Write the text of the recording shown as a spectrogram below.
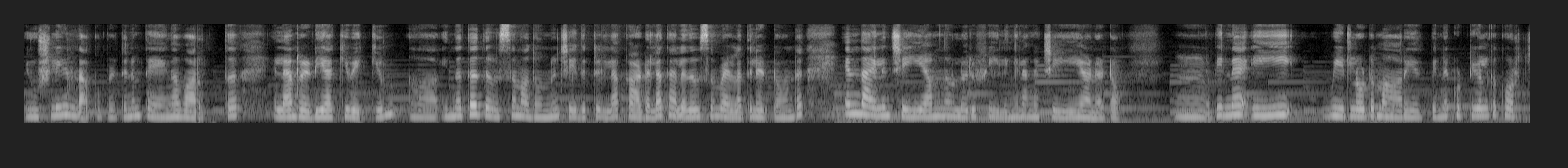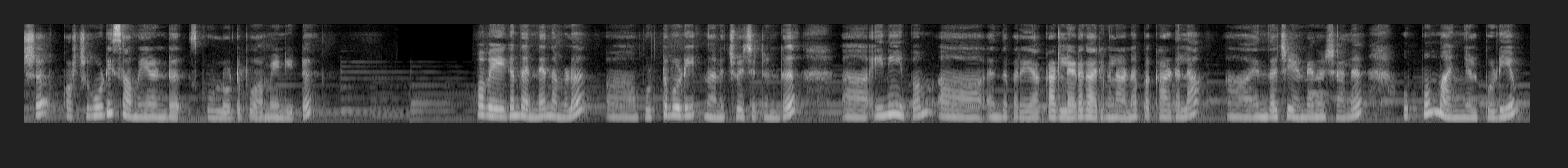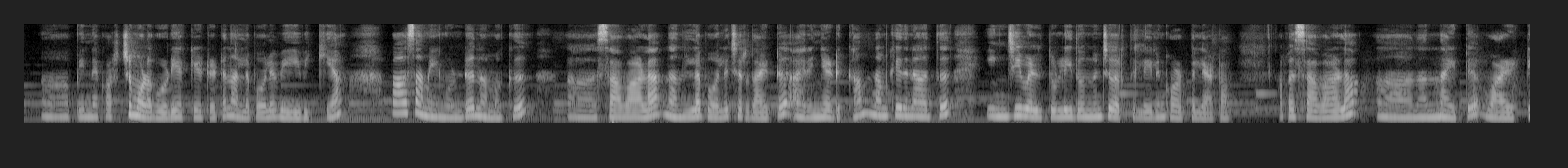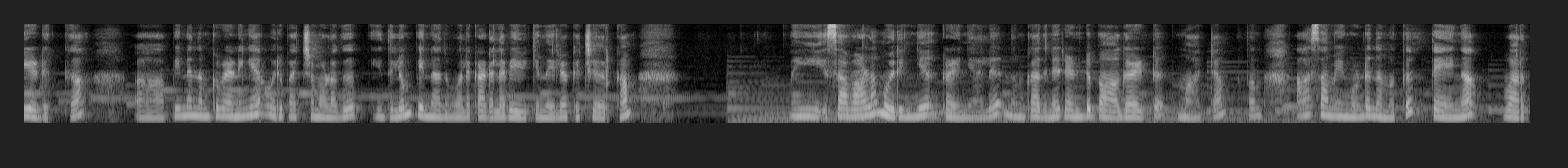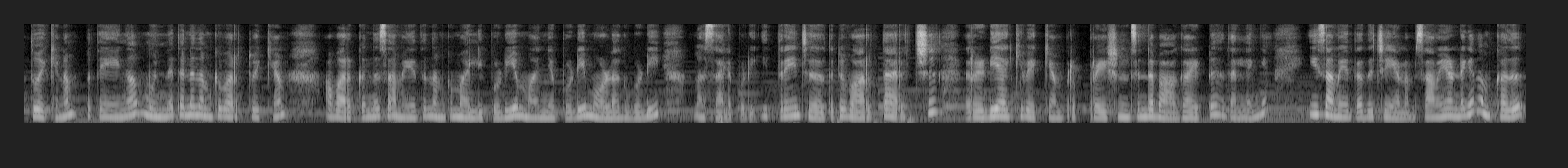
യൂഷ്വലി ഉണ്ടാക്കുമ്പോഴത്തേനും തേങ്ങ വറുത്ത് എല്ലാം റെഡിയാക്കി വെക്കും. ഇന്നത്തെ ദിവസം അതൊന്നും ചെയ്തിട്ടില്ല. കടല തലേദിവസം വെള്ളത്തിലിട്ടുകൊണ്ട് എന്തായാലും ചെയ്യാം എന്നുള്ളൊരു ഫീലിങ്ങിൽ അങ്ങ് ചെയ്യുകയാണ് കേട്ടോ. പിന്നെ ഈ വീട്ടിലോട്ട് മാറിയത് പിന്നെ കുട്ടികൾക്ക് കുറച്ച് കുറച്ചുകൂടി സമയമുണ്ട് സ്കൂളിലോട്ട് പോകാൻ വേണ്ടിയിട്ട്. അപ്പോൾ വേഗം തന്നെ നമ്മൾ പുട്ടുപൊടി നനച്ചു വെച്ചിട്ടുണ്ട്. ഇനിയിപ്പം എന്താ പറയുക കടലയുടെ കാര്യങ്ങളാണ്. അപ്പോൾ കടല എന്താ ചെയ്യേണ്ടതെന്ന് വെച്ചാൽ ഉപ്പും മഞ്ഞൾപ്പൊടിയും പിന്നെ കുറച്ച് മുളക് പൊടിയൊക്കെ ഇട്ടിട്ട് നല്ലപോലെ വേവിക്കുക. അപ്പോൾ ആ സമയം കൊണ്ട് നമുക്ക് സവാള നല്ലപോലെ ചെറുതായിട്ട് അരിഞ്ഞെടുക്കാം. നമുക്ക് ഇതിനകത്ത് ഇഞ്ചി വെളുത്തുള്ളി ഇതൊന്നും ചേർത്തില്ലെങ്കിലും കുഴപ്പമില്ല കേട്ടോ. അപ്പോൾ സവാള നന്നായിട്ട് വഴട്ടിയെടുക്കുക പിന്നെ നമുക്ക് വേണമെങ്കിൽ ഒരു പച്ചമുളക് ഇതിലും പിന്നെ അതുപോലെ കടല വേവിക്കുന്നതിലും ഒക്കെ ചേർക്കാം. ഈ സവാള മുരിഞ്ഞ് കഴിഞ്ഞാൽ നമുക്കതിനെ രണ്ട് ഭാഗമായിട്ട് മാറ്റാം. അപ്പം ആ സമയം കൊണ്ട് നമുക്ക് തേങ്ങ വറുത്ത് വയ്ക്കണം അപ്പോൾ തേങ്ങ മുന്നേ തന്നെ നമുക്ക് വറുത്ത് വയ്ക്കാം ആ വറുക്കുന്ന സമയത്ത് നമുക്ക് മല്ലിപ്പൊടിയും മഞ്ഞൾപ്പൊടി മുളക് പൊടി മസാലപ്പൊടി ഇത്രയും ചേർത്തിട്ട് വറുത്തരച്ച് റെഡിയാക്കി വെക്കാം. പ്രിപ്പറേഷൻസിന്റെ ഭാഗമായിട്ട് അതല്ലെങ്കിൽ ഈ സമയത്ത് അത് ചെയ്യണം. സമയമുണ്ടെങ്കിൽ നമുക്കത്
